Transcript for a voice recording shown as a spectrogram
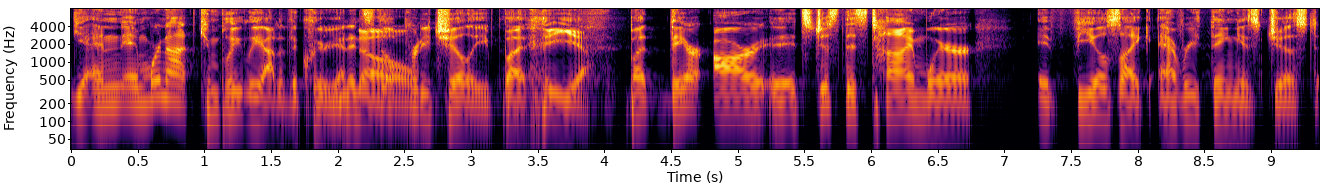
Yeah, and, and we're not completely out of the clear yet. It's still pretty chilly, but Yeah. But there are it's just this time where it feels like everything is just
